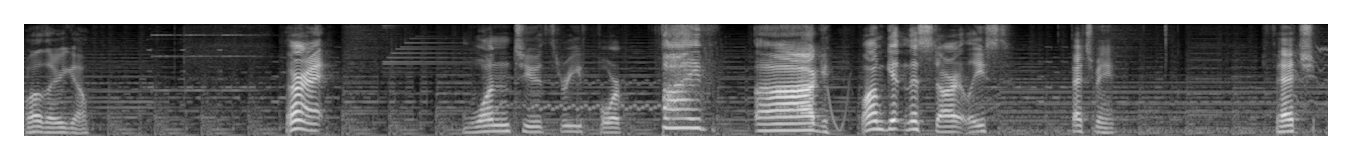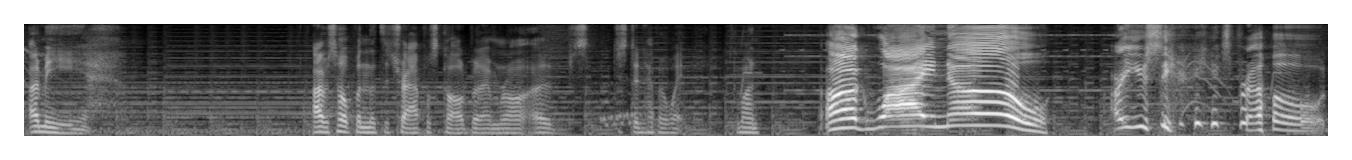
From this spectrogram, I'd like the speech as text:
Well, there you go. Alright. One, two, three, four, five. Ugh. Well, I'm getting this star at least. Fetch me. Fetch a me. I was hoping that the trap was called, but I'm wrong. Uh, just didn't happen. Wait, come on. Ugh, why? No! Are you serious, bro?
